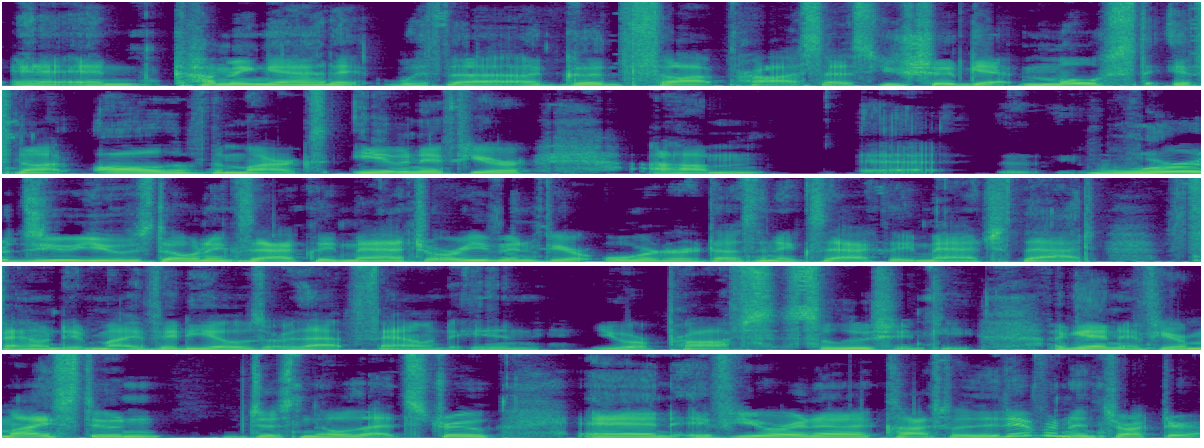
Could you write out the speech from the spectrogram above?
and, and coming at it with a, a, good thought process you should get most if not all of the marks even if you're um, uh, words you use don't exactly match, or even if your order doesn't exactly match that found in my videos or that found in your prof's solution key. Again, if you're my student, just know that's true. And if you're in a class with a different instructor,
